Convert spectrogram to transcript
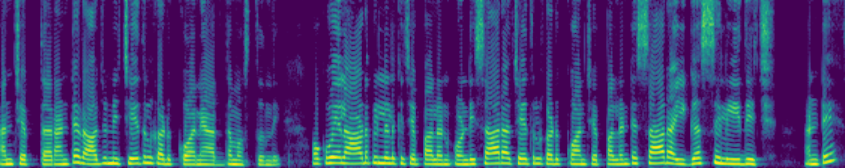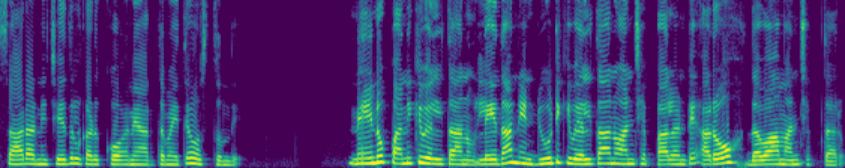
అని చెప్తారంటే రాజు నీ చేతులు కడుక్కో అనే అర్థం వస్తుంది. ఒకవేళ ఆడపిల్లలకి చెప్పాలనుకోండి సారా చేతులు కడుక్కో అని చెప్పాలంటే సారా ఈ గస్సిలీదిచ్ అంటే సారా నీ చేతులు కడుక్కో అనే అర్థమైతే వస్తుంది. నేను పనికి వెళ్తాను లేదా నేను డ్యూటీకి వెళ్తాను అని చెప్పాలంటే అరోహ్ దవాం అని చెప్తారు.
